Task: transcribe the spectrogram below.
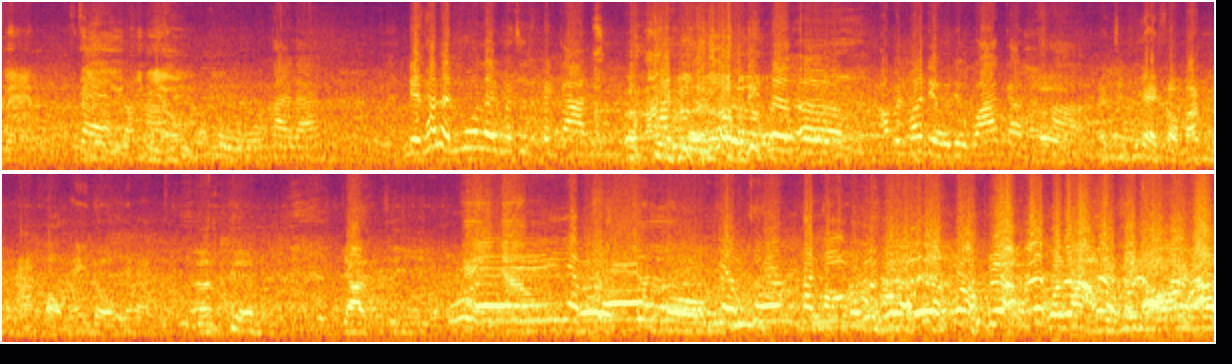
แฟนไปแต่เลยละทีเดียวโอ้โหตายแล้ว เดี๋ยวถ้าเป็นพูดเลยมันจะเป็นการพันมือโชว์นิดนึงเออเอาเป็นว่าเดี๋ยวเดี๋ยวว่ากันเออค่ะแล้วจริงผู้ใหญ่สองบ้านมีหาของให้โดมนะครับเอออ ยากจีเฮ้ยอย่าพูดอย่าพูดตอนนี้เพื่อคนถามผมเคยน้องนะครับ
